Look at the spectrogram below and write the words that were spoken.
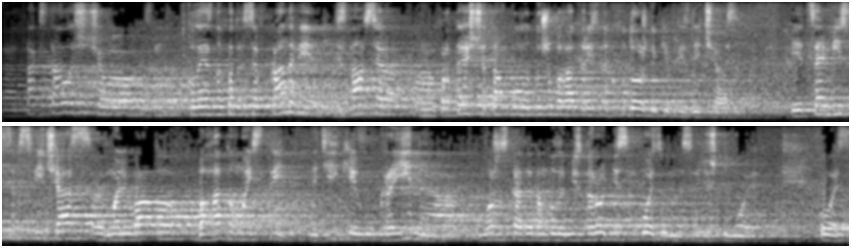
Е, Так сталося, що коли я знаходився в Каневі, дізнався е, про те, що там було дуже багато різних художників в різний час. І це місце в свій час малювало багато майстрів, не тільки України, а можна сказати, там були міжнародні симпозіуми на сьогоднішній мові. Ось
